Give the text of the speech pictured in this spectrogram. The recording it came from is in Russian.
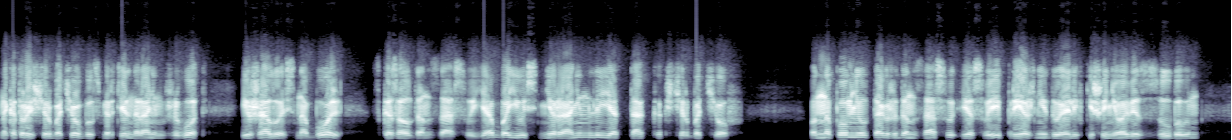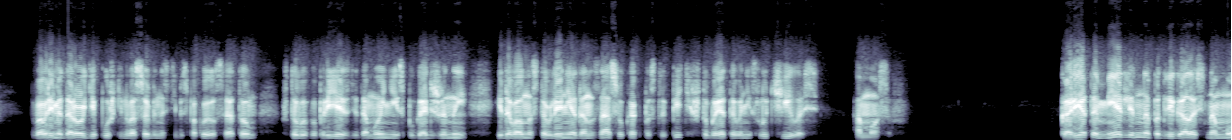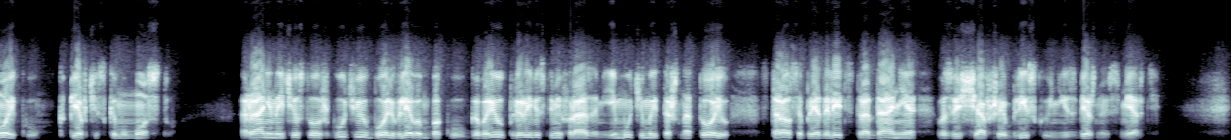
на которой Щербачев был смертельно ранен в живот, и, жалуясь на боль, сказал Донзасу, «Я боюсь, не ранен ли я так, как Щербачев». Он напомнил также Донзасу и о своей прежней дуэли в Кишиневе с Зубовым. Во время дороги Пушкин в особенности беспокоился о том, чтобы по приезде домой не испугать жены, и давал наставление Донзасу, как поступить, чтобы этого не случилось. Амосов. Карета медленно подвигалась на мойку, к Певческому мосту. Раненый чувствовал жгучую боль в левом боку, говорил прерывистыми фразами и, мучимый тошнотою, старался преодолеть страдания, возвещавшие близкую неизбежную смерть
